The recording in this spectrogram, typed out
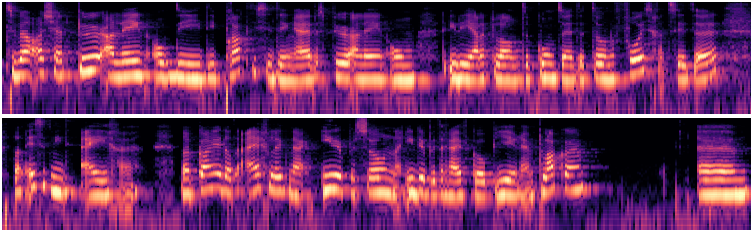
Terwijl als jij puur alleen op die, die praktische dingen, dus puur alleen om de ideale klant, de content, de tone of voice gaat zitten, dan is het niet eigen. Dan kan je dat eigenlijk naar ieder persoon, naar ieder bedrijf kopiëren en plakken. Um,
